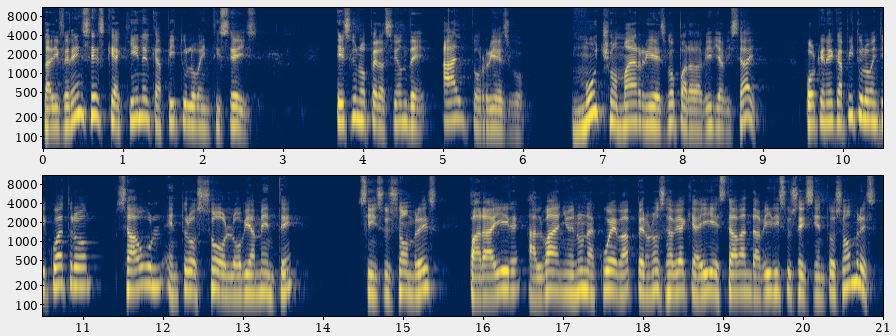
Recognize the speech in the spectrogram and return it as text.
la diferencia es que aquí en el capítulo 26 es una operación de alto riesgo, mucho más riesgo para David y Abisai, porque en el capítulo 24 Saúl entró solo, obviamente, sin sus hombres, para ir al baño en una cueva, pero no sabía que ahí estaban David y sus 600 hombres.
